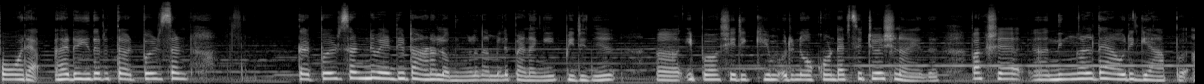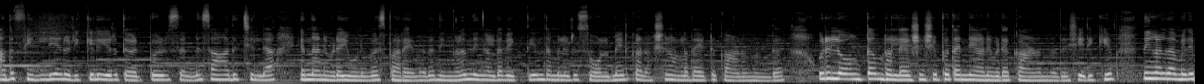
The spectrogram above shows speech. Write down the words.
പോരാ. അതായത് ഇതൊരു തേർഡ് പേഴ്സൺ തേർഡ് പേഴ്സണിന് വേണ്ടിയിട്ടാണല്ലോ നിങ്ങൾ തമ്മിൽ പിണങ്ങി പിരിഞ്ഞ് ഇപ്പോൾ ശരിക്കും ഒരു നോ കോണ്ടാക്ട് സിറ്റുവേഷൻ ആയത്. പക്ഷേ നിങ്ങളുടെ ആ ഒരു ഗ്യാപ്പ് അത് ഫില്ല് ചെയ്യാൻ ഒരിക്കലും ഈ ഒരു തേർഡ് പേഴ്സണിന് സാധിച്ചില്ല എന്നാണ് ഇവിടെ യൂണിവേഴ്സ് പറയുന്നത്. നിങ്ങളും നിങ്ങളുടെ വ്യക്തിയും തമ്മിൽ ഒരു സോൾമേറ്റ് കണക്ഷൻ ഉള്ളതായിട്ട് കാണുന്നുണ്ട്. ഒരു ലോങ് ടേം റിലേഷൻഷിപ്പ് തന്നെയാണ് ഇവിടെ കാണുന്നത്. ശരിക്കും നിങ്ങൾ തമ്മിൽ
